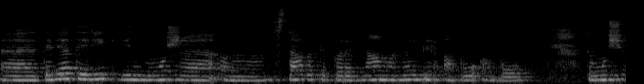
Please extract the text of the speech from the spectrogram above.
Е, Дев'ятий рік він може ем, ставити перед нами вибір або або. Тому що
